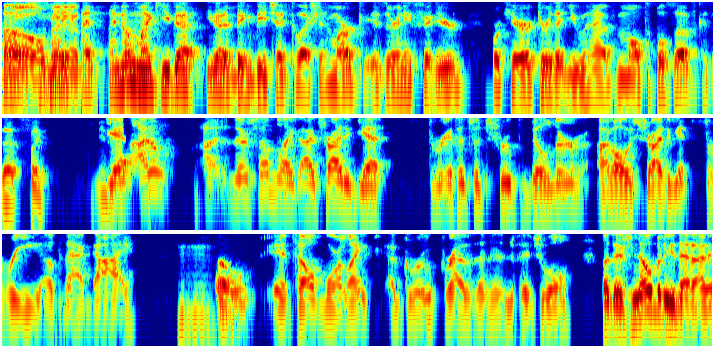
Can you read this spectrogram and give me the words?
oh, Mike, man. I, I know, Mike, you got you got a big beachhead collection. Mark, is there any figure or character that you have multiples of? Because that's like, you know, Yeah, I don't. I, there's some like I try to get three. If it's a troop builder, I've always tried to get three of that guy. mhm. So it felt more like a group rather than an individual. But there's nobody that I,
